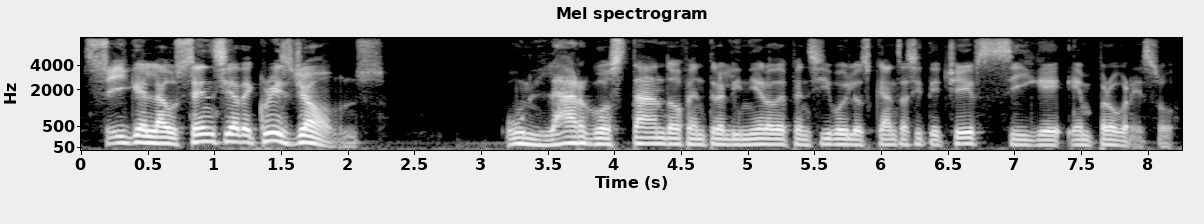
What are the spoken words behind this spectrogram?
Sigue la ausencia de Chris Jones. Un largo standoff entre el liniero defensivo y los Kansas City Chiefs sigue en progreso.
